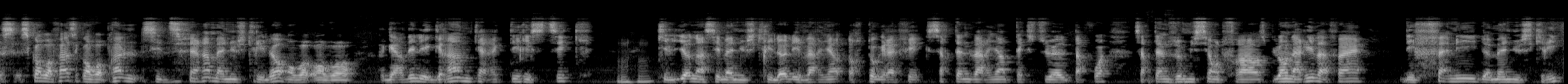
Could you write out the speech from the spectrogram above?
ce qu'on va faire, c'est qu'on va prendre ces différents manuscrits-là, on va, on va regarder les grandes caractéristiques mhm. qu'il y a dans ces manuscrits-là, les variantes orthographiques, certaines variantes textuelles, parfois certaines omissions de phrases. Puis là, on arrive à faire des familles de manuscrits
